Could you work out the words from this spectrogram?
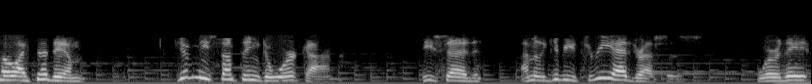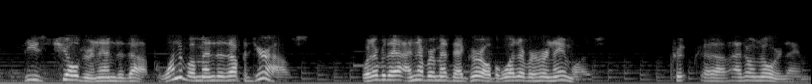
so I said to him, "Give me something to work on." He said, I'm going to give you three addresses where they these children ended up. One of them ended up at your house. Whatever that, I never met that girl, but whatever her name was, uh, I don't know her name.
